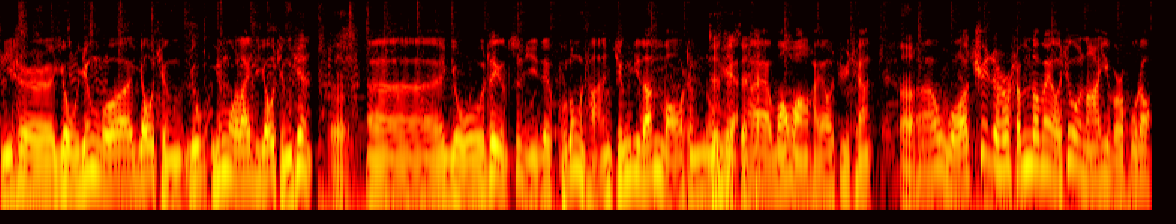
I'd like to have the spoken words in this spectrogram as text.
你是有英国邀请有英国来的邀请信，嗯呃，有这个自己的不动产、经济担保什么东西，对对对哎，往往还要拒签。嗯呃，我去的时候什么都没有，就拿一本护照。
